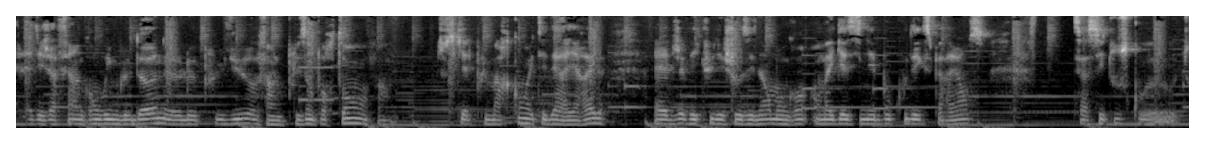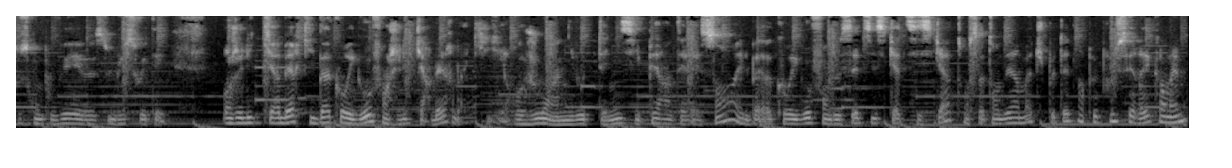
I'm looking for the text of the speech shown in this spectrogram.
elle a déjà fait un grand Wimbledon, euh, le plus dur, enfin le plus important, enfin tout ce qui est le plus marquant était derrière elle. Elle a déjà vécu des choses énormes, emmagasiné beaucoup d'expériences. Ça, c'est tout ce qu'on pouvait euh, lui souhaiter. Angélique Kerber qui bat Korigov. Angélique Kerber bah, qui rejoue à un niveau de tennis hyper intéressant. Elle bat en 2-7, 6-4, 6-4. On s'attendait à un match peut-être un peu plus serré quand même.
